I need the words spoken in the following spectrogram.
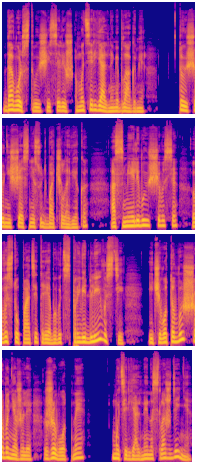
довольствующийся лишь материальными благами, то еще несчастнее судьба человека, осмеливающегося выступать и требовать справедливости и чего-то высшего, нежели животные, материальные наслаждения.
